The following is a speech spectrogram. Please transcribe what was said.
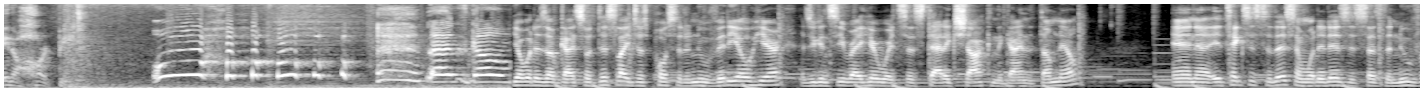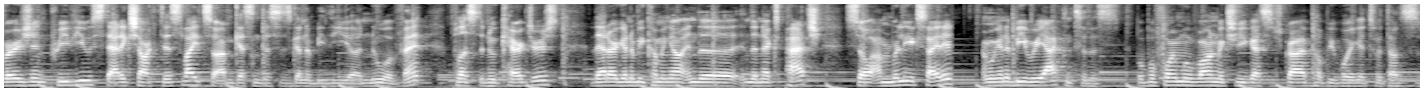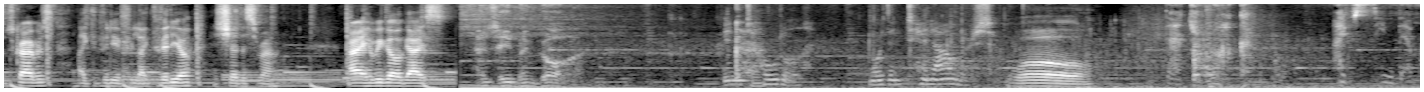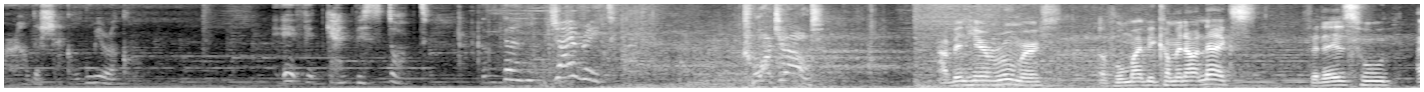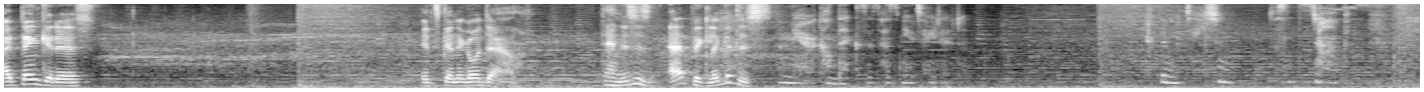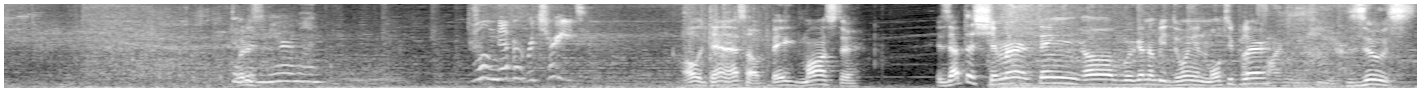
in a heartbeat. Let's go. Yo, what is up, guys? So Dislyte just posted a new video here. As you can see right here where it says Static Shock and the guy in the thumbnail. And uh, it takes us to this, and what it is, it says the new version preview, Static Shock Dislyte. So I'm guessing this is gonna be the uh, new event, plus the new characters that are gonna be coming out in the in the next patch. So I'm really excited, and we're gonna be reacting to this. But before we move on, make sure you guys subscribe, help your boy get to a thousand subscribers. Like the video if you like the video, and share this around. All right, here we go, guys. Has he been gone? In total, more than 10 hours. Whoa. That rock. I've seen them around the shackled miracle. If it can't be stopped, then gyrate. Watch out! I've been hearing rumors of who might be coming out next. If it is who I think it is, it's gonna go down. Damn, this is epic. Look at this. The miracle nexus has mutated. If the mutation doesn't stop, then What the Miramon will never retreat. Oh, damn, that's a big monster. Is that the shimmer thing uh, we're gonna be doing in multiplayer? Finally here. Zeus.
